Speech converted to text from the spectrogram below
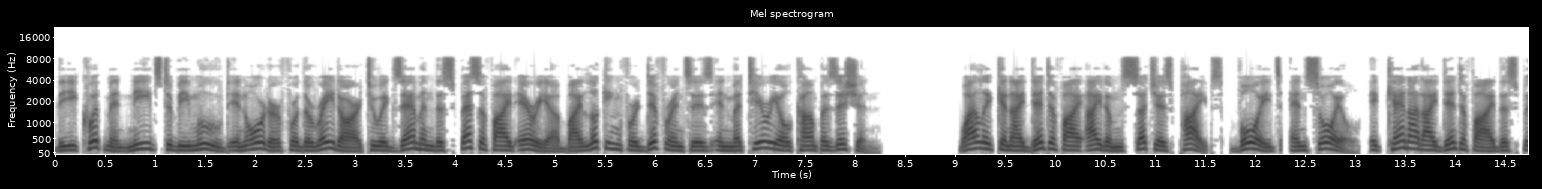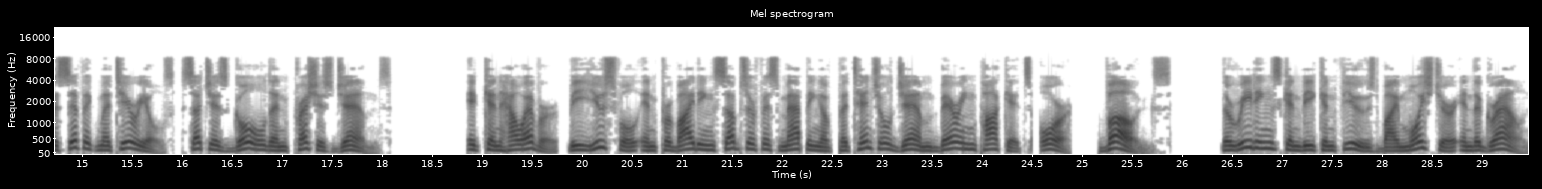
the equipment needs to be moved in order for the radar to examine the specified area by looking for differences in material composition. While it can identify items such as pipes, voids, and soil, it cannot identify the specific materials, such as gold and precious gems. It can however, be useful in providing subsurface mapping of potential gem-bearing pockets, or VUGs. The readings can be confused by moisture in the ground,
